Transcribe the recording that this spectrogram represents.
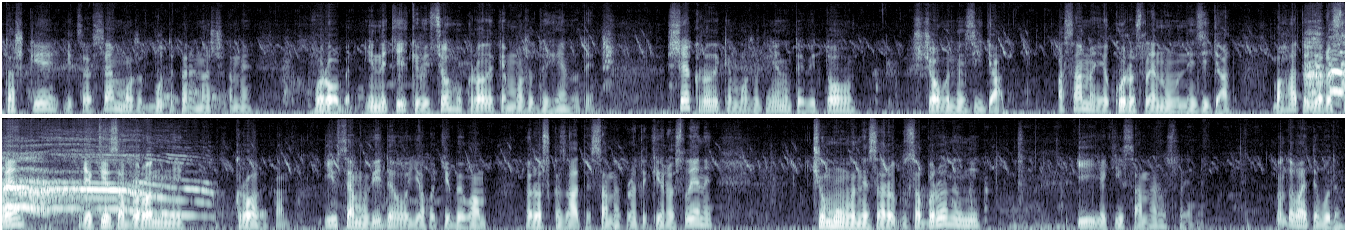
пташки і це все можуть бути переносчиками хвороби. І не тільки від цього кролики можуть гинути. Ще кролики можуть гинути від того, що вони з'їдять. А саме яку рослину вони з'їдять. Багато є рослин, які заборонені кроликам. І в цьому відео я хотів би вам розказати саме про такі рослини, чому вони заборонені і які саме рослини. Ну, давайте будемо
